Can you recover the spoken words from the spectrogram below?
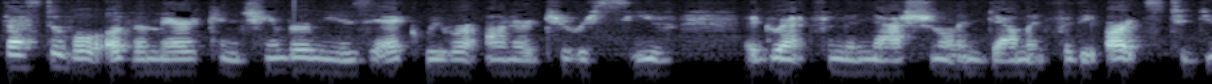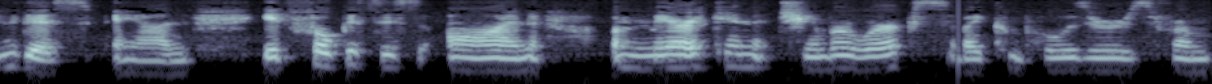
Festival of American Chamber Music. We were honored to receive a grant from the National Endowment for the Arts to do this, and it focuses on American chamber works by composers from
